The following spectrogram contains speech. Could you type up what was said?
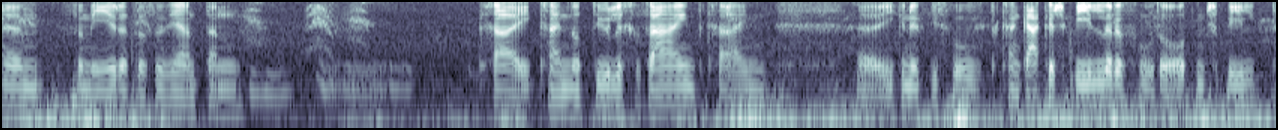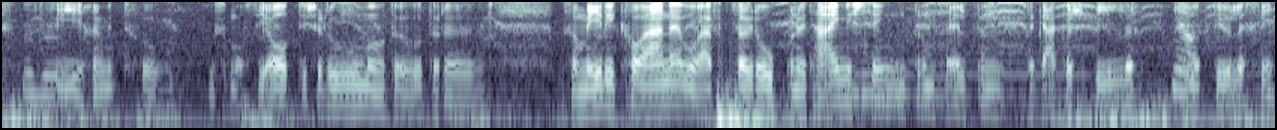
ähm, vermehren, also sie haben dann mhm kein, natürlicher Feind, kein, äh, irgendetwas, wo, kein Gegenspieler, der dann spielt. Mhm. Viele kommen von, aus dem asiatischen Raum oder, oder äh, aus Amerika hin, die einfach zu Europa nicht heimisch sind und darum fehlt dann der Gegenspieler, ja. der natürliche,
